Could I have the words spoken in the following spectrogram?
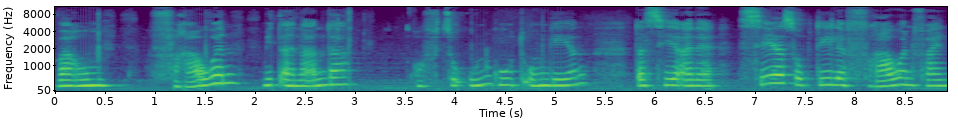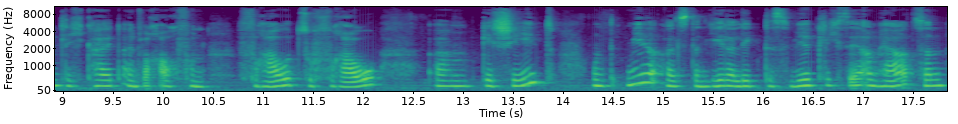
warum Frauen miteinander oft so ungut umgehen? dass hier eine sehr subtile Frauenfeindlichkeit einfach auch von Frau zu Frau ähm, geschieht. Und mir als Daniela liegt es wirklich sehr am Herzen,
